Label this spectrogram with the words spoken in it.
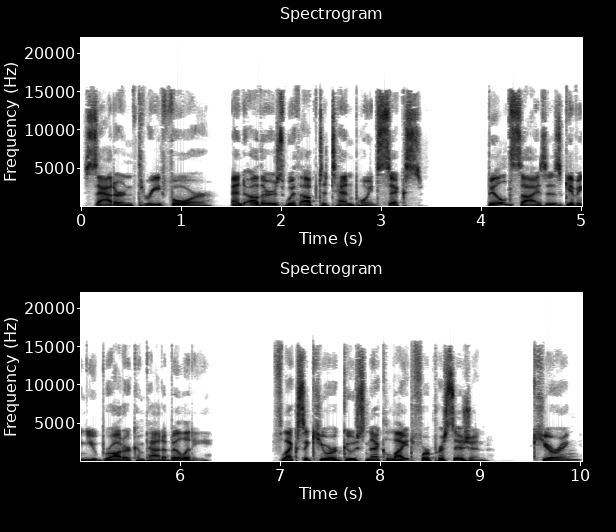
Saturn 3.4, and others with up to 10.6. Build sizes giving you broader compatibility. Flexicure Gooseneck Light for precision. Curing,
